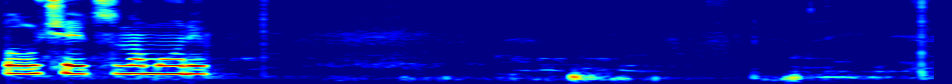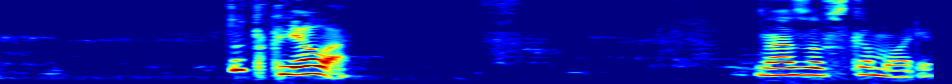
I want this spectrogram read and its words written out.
получается, на море. Тут клево. На Азовском море.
